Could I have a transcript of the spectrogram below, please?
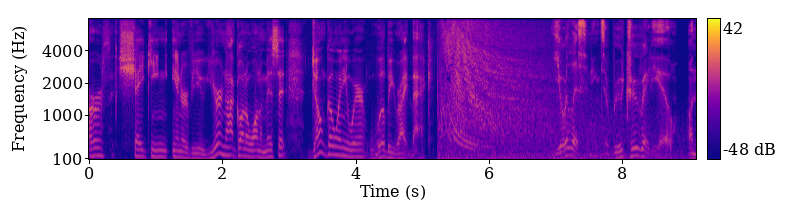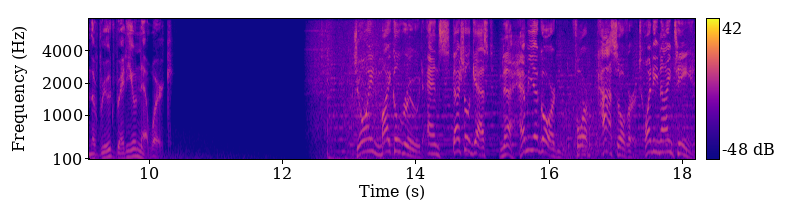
earth shaking interview. You're not going to want to miss it. Don't go anywhere. We'll be right back. You're listening to Rood Crew Radio on the Rood Radio Network. Join Michael Rood and special guest Nehemiah Gordon for Passover 2019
